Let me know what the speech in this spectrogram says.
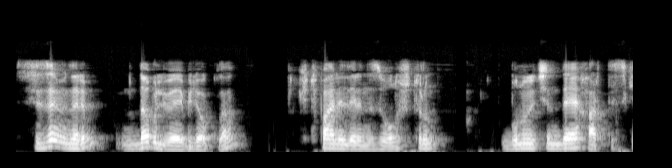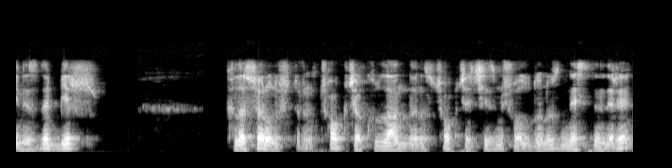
Size önerim W blokla kütüphanelerinizi oluşturun. Bunun için de hard diskinizde bir klasör oluşturun. Çokça kullandığınız, çokça çizmiş olduğunuz nesneleri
